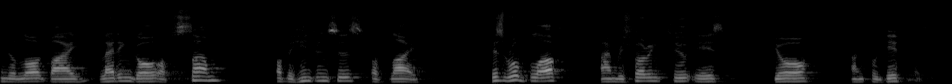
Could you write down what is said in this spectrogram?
in the Lord by letting go of some of the hindrances of life. This roadblock I'm referring to is your unforgiveness.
